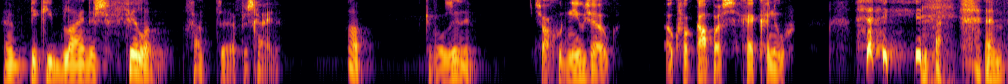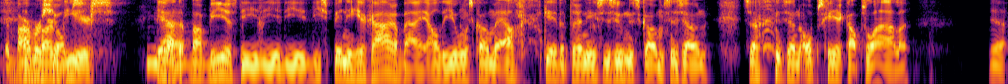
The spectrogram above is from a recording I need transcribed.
een Peaky Blinders film gaat verschijnen. Nou, ik heb er wel zin in. is wel goed nieuws ook. Ook voor kappers, gek genoeg. En, De barbershops. en barbiers. Ja, de barbiers, die, die, die, die spinnen hier garen bij. Al die jongens komen elke keer dat er een nieuw seizoen is, komen ze zo'n zo, zo'n opscheerkapsel halen. Ja.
